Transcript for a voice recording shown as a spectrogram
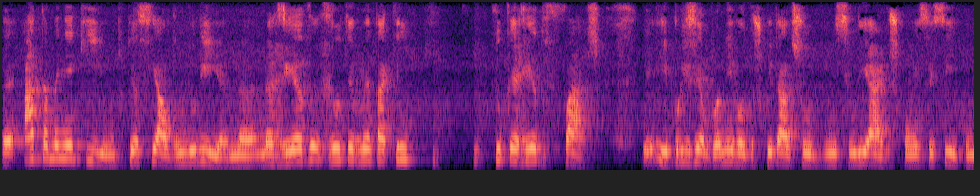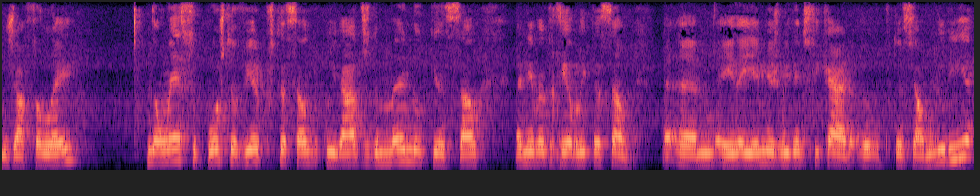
Eh, há também aqui um potencial de melhoria na, na rede relativamente àquilo que, que, a rede faz. E, por exemplo, a nível dos cuidados domiciliários com SSI, como já falei, não é suposto haver prestação de cuidados de manutenção a nível de reabilitação. A ideia é mesmo identificar o potencial melhoria,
